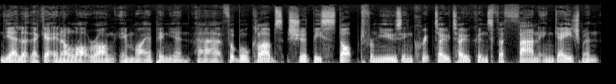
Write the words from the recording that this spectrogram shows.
yeah, look, they're getting a lot wrong, in my opinion. Uh, football clubs should be stopped from using crypto tokens for fan engagement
